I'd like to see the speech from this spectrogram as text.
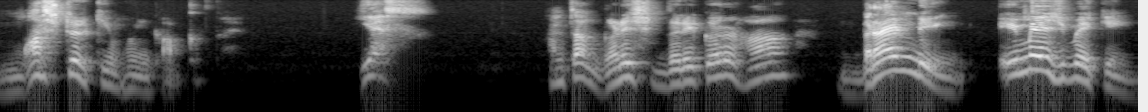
मास्टर की म्हणून काम करतोय. येस आमचा गणेश दरेकर हा branding image making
